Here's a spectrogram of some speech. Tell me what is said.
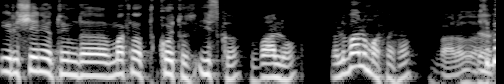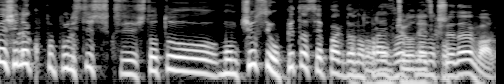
и решението им да махнат който иска, Валю. Нали Валю махнаха? Варо, да. Ти беше леко популистически, защото момчил се опита все пак да А направи момчил не искаше да е Варо.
